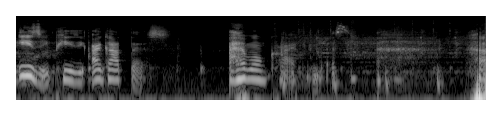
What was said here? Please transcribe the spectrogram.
Easy peasy. I got this. I won't cry from this.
